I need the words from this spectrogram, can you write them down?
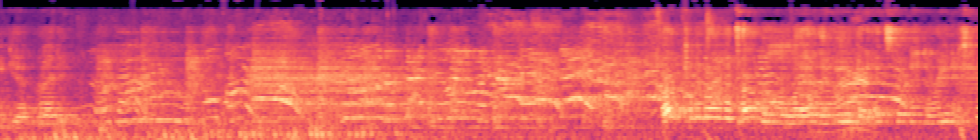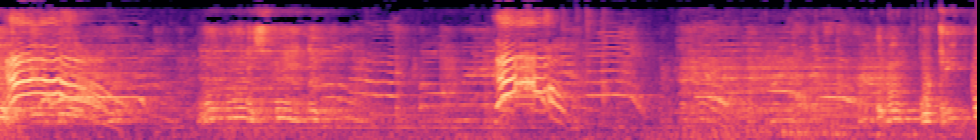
Tony, get ready. Cart coming down the tunnel, and they move and head start into the arena. She's got one more to spin. Go! 114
